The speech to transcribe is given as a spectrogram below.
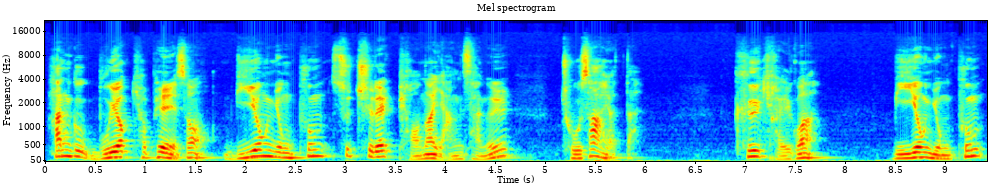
한국무역협회에서 미용용품 수출액 변화 양상을 조사하였다. 그 결과 미용용품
